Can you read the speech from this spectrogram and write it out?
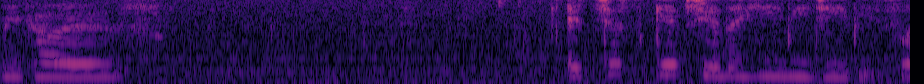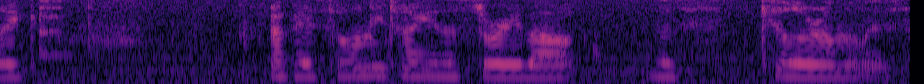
because it just gives you the heebie-jeebies. Like, okay, so let me tell you the story about this killer on the loose.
